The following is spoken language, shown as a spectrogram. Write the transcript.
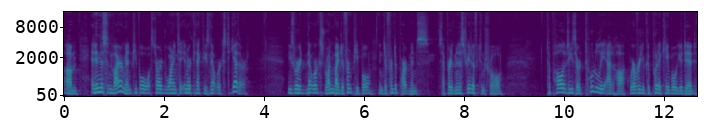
Um, and in this environment, people started wanting to interconnect these networks together. These were networks run by different people in different departments, separate administrative control. Topologies are totally ad hoc. Wherever you could put a cable, you did.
